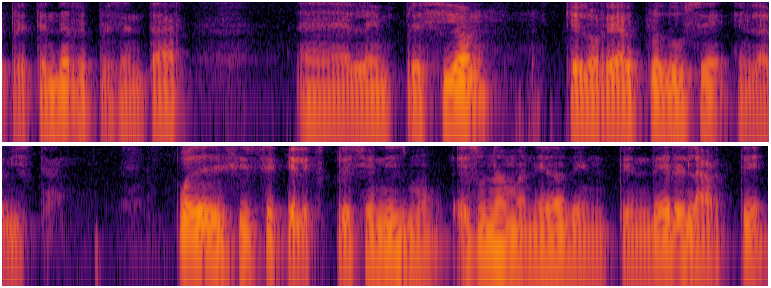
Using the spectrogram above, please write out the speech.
pretende representar eh, la impresión que lo real produce en la vista puede decirse que el expresionismo es una manera de entender el arte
